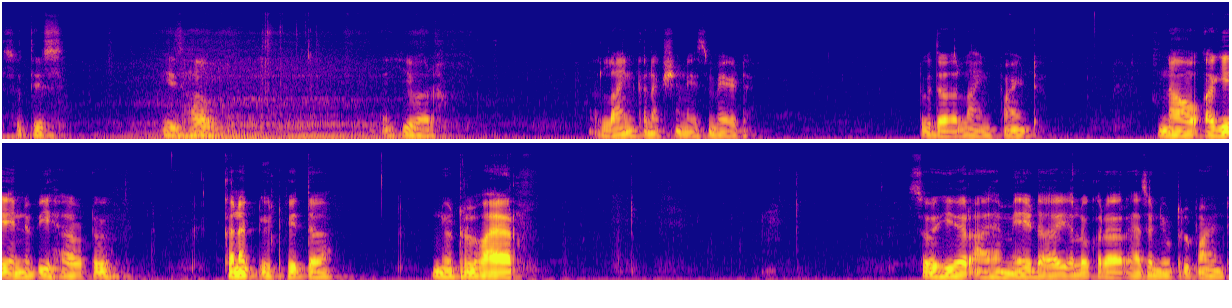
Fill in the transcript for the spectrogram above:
So this is how your line connection is made to the line point. Now again we have to connect it with the neutral wire. So here I have made a yellow color as a neutral point.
